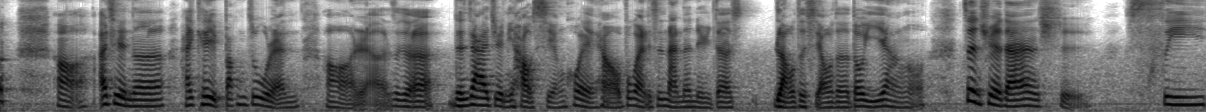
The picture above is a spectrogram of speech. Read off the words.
好，而且呢，还可以帮助人啊，这个人家还觉得你好贤惠哈，不管你是男的、女的、老的、小的都一样哦。正确答案是 C，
